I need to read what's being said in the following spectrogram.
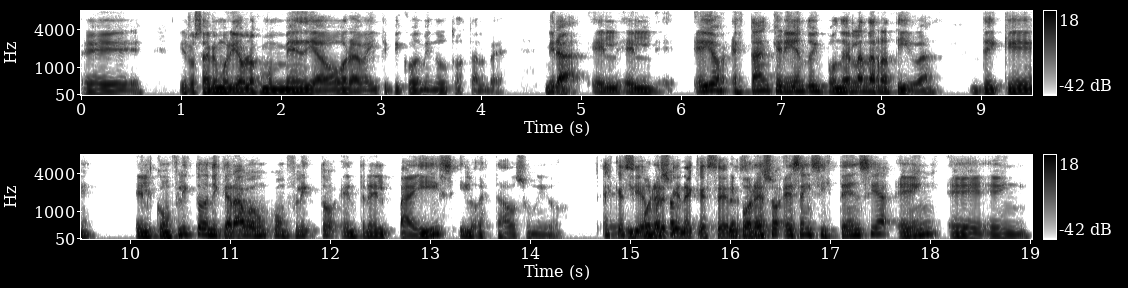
eh, y Rosario Murillo habló como media hora, veintipico de minutos tal vez. Mira, el, el, ellos están queriendo imponer la narrativa de que el conflicto de Nicaragua es un conflicto entre el país y los Estados Unidos. Es que siempre tiene que ser. Y por eso esa insistencia en, eh, en,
